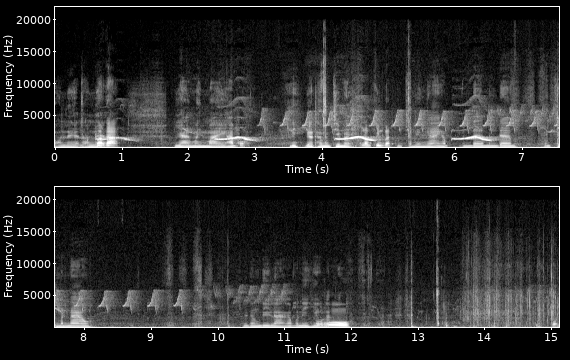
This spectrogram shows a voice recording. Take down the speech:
ร้อนเลยร้อนเลก็ยก็ย่างใหม่ๆครับ นี่เดี๋ยวทำน้ำจิ้มหน่อยลองจิ้มก่อนน้ำจิ้มง่ายๆครับเหมือนเดิมเหมือนเดิมน้ำจิ้มมะนาวไม่ต้องดีลาครับวันนี้หิวแล้วโอ้ คน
